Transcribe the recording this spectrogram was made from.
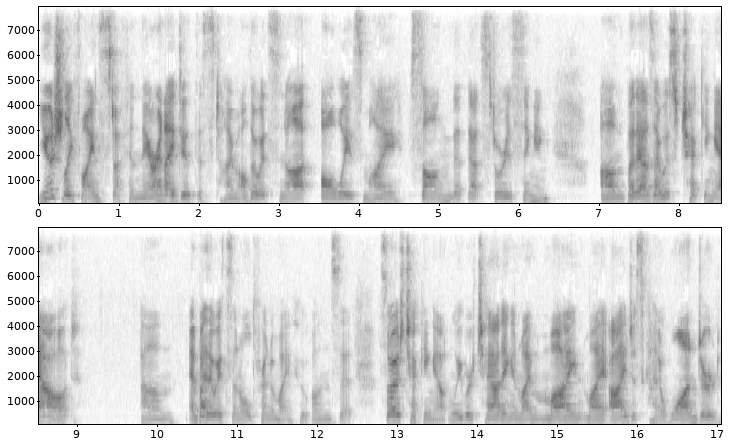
usually find stuff in there, and I did this time, although it's not always my song that that store is singing. Um, but as I was checking out, um, and by the way, it's an old friend of mine who owns it. So I was checking out, and we were chatting, and my mind, my eye just kind of wandered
